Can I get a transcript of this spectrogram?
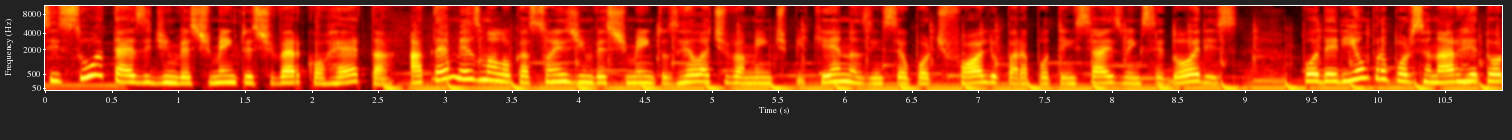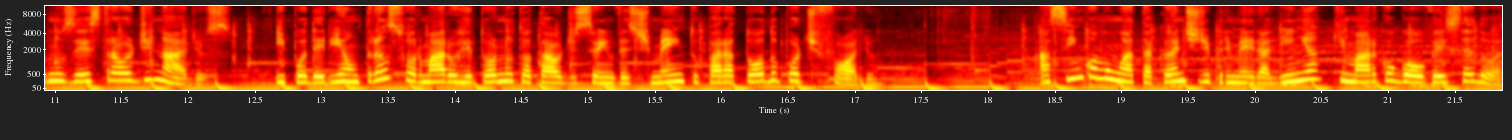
Se sua tese de investimento estiver correta, até mesmo alocações de investimentos relativamente pequenas em seu portfólio para potenciais vencedores poderiam proporcionar retornos extraordinários e poderiam transformar o retorno total de seu investimento para todo o portfólio. Assim como um atacante de primeira linha que marca o gol vencedor.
